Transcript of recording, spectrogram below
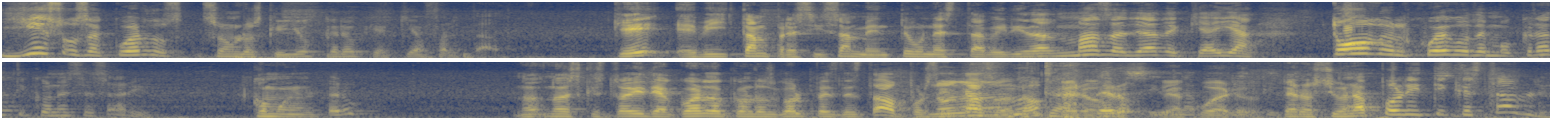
Y esos acuerdos son los que yo creo que aquí ha faltado, que evitan precisamente una estabilidad más allá de que haya todo el juego democrático necesario, como en el Perú. No, no, es que estoy de acuerdo con los golpes de Estado, por si acaso, ¿no? Pero, pero, de acuerdo. pero si una política estable.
